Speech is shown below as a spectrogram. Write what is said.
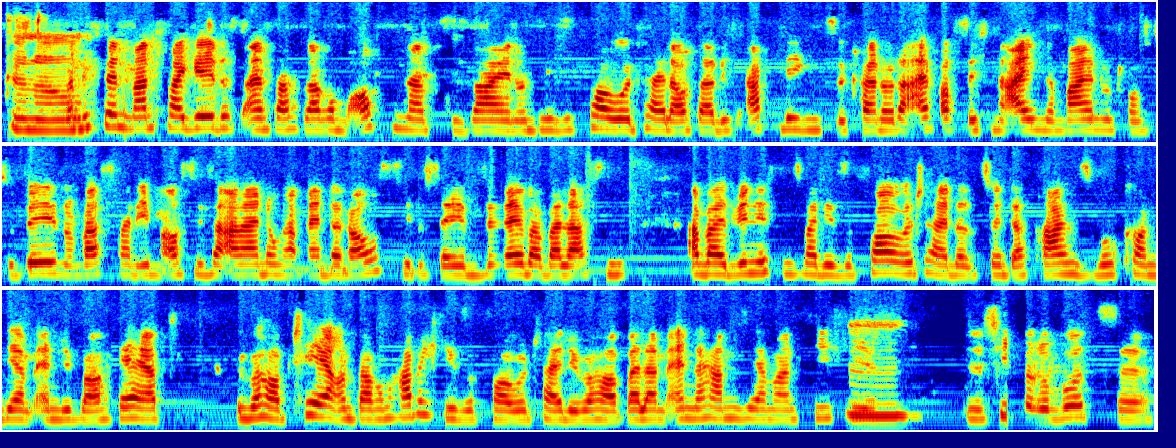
Genau. Und ich finde, manchmal geht es einfach darum, offener zu sein und diese Vorurteile auch dadurch ablegen zu können oder einfach sich eine eigene Meinung drum zu bilden und was man eben aus dieser Meinung am Ende rauszieht, ist ja eben selber überlassen. Aber halt wenigstens mal diese Vorurteile zu hinterfragen, wo kommen die am Ende überhaupt her, überhaupt her und warum habe ich diese Vorurteile überhaupt? Weil am Ende haben sie ja mal ein viel, viel, mhm. eine tiefere Wurzel.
